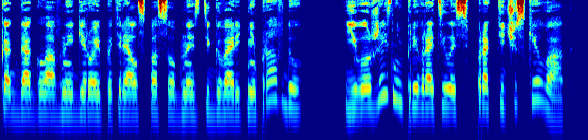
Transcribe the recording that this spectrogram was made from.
когда главный герой потерял способность говорить неправду, его жизнь превратилась практически в ад.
